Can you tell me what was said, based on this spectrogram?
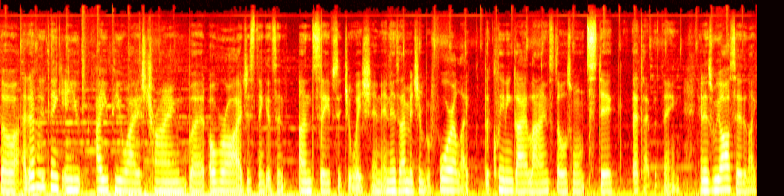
So I definitely think IUPUI is trying, but overall, I just think it's an unsafe situation. And as I mentioned before, like the cleaning guidelines, those won't stick, that type of thing. And as we all said, like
